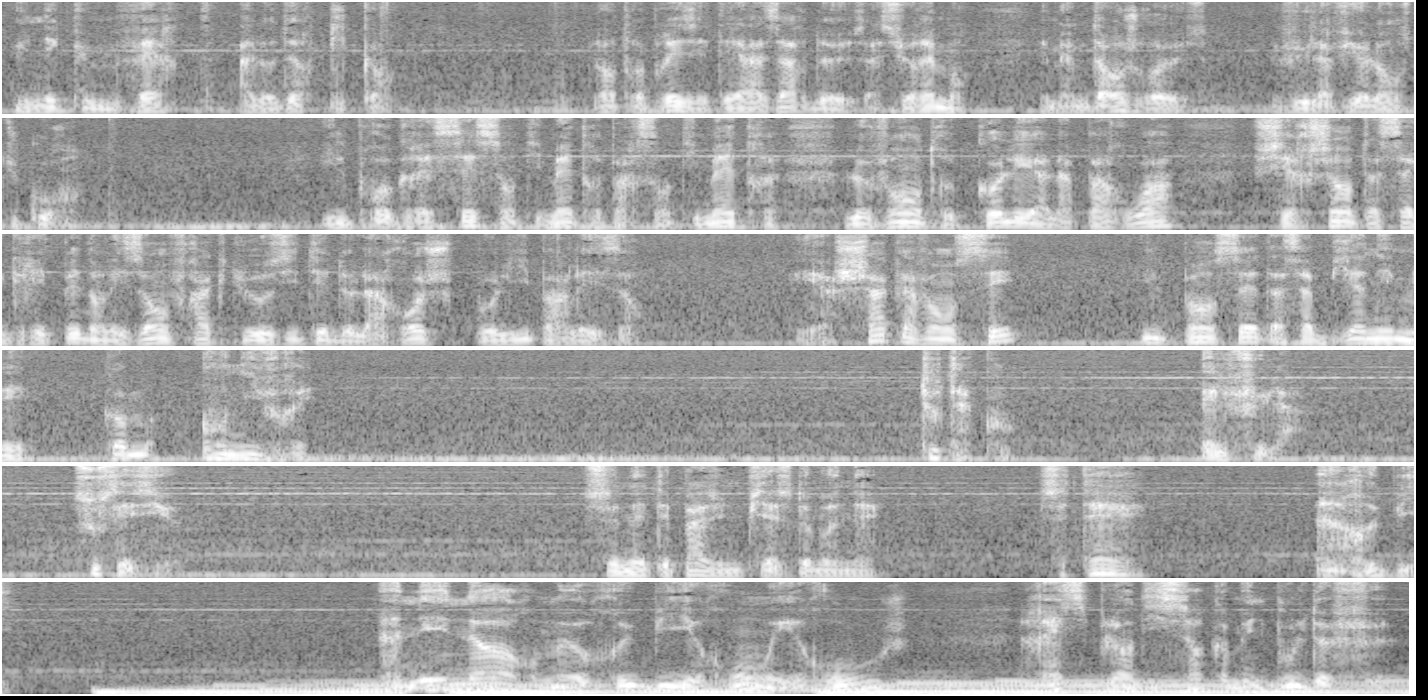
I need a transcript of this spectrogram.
Une écume verte à l'odeur piquante. L'entreprise était hasardeuse, assurément, et même dangereuse vu la violence du courant. Il progressait centimètre par centimètre, le ventre collé à la paroi, cherchant à s'agripper dans les anfractuosités de la roche polie par les ans. Et à chaque avancée, il pensait à sa bien-aimée, comme enivré. Tout à coup, elle fut là, sous ses yeux. Ce n'était pas une pièce de monnaie, c'était un rubis un énorme rubis rond et rouge, resplendissant comme une boule de feu.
